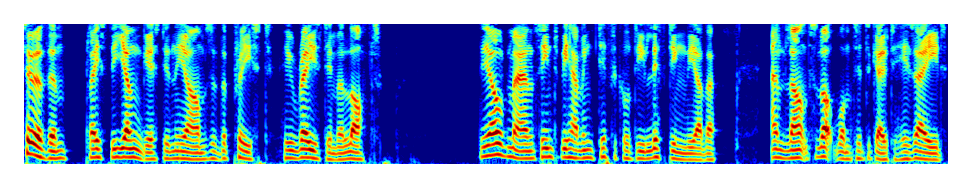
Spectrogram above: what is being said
Two of them placed the youngest in the arms of the priest, who raised him aloft. The old man seemed to be having difficulty lifting the other, and Lancelot wanted to go to his aid.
